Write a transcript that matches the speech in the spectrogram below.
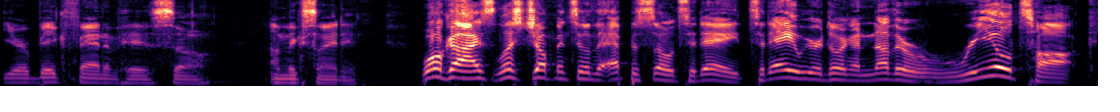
you're a big fan of his, so I'm excited. Well, guys, let's jump into the episode today. Today we are doing another real talk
